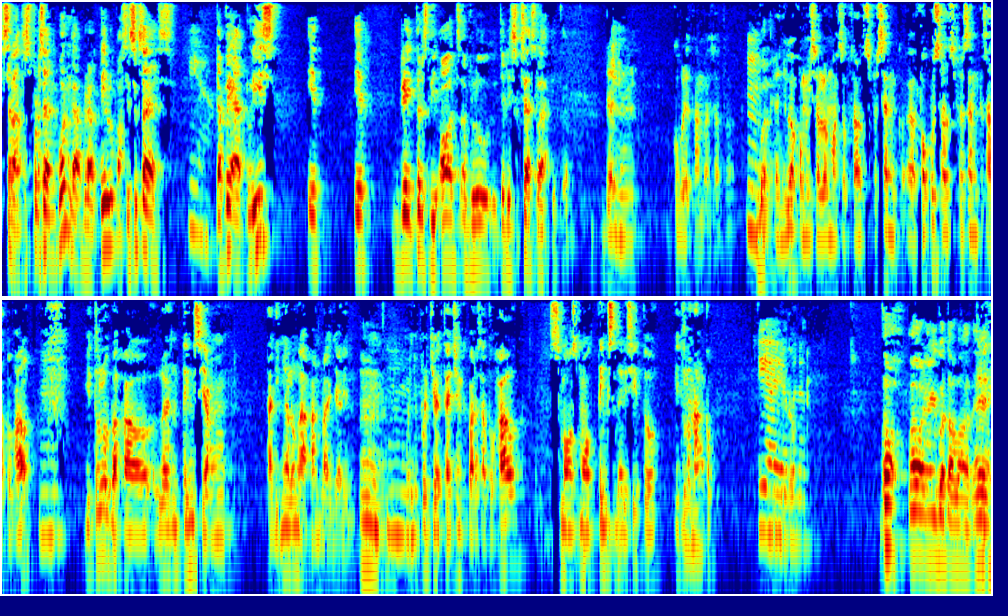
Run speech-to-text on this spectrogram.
100% pun nggak berarti lu pasti sukses. Iya. Tapi at least it it greaters the odds of lu jadi sukses lah gitu. Dan Iya. Gue boleh tambah satu. Hmm. Boleh. Dan juga kalau misalnya lo masuk 100% ke- eh, fokus 100% ke satu hal, Hmm. itu lo bakal learn things yang tadinya lo nggak akan pelajarin. Hmm. When you put your attention kepada satu hal, small small things dari situ, itu lo nangkep. Iya, iya Gitu. benar. Oh, oh ini gue tau banget. Eh.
